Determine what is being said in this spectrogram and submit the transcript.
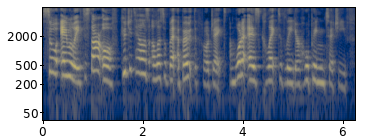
So, Emily, to start off, could you tell us a little bit about the project and what it is collectively you're hoping to achieve?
